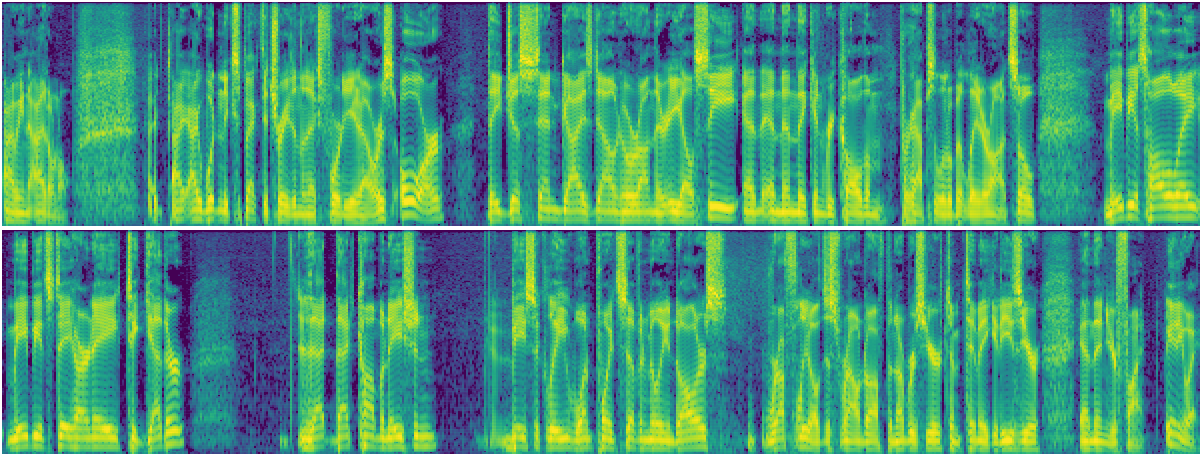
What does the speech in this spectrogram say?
I, mean I don't know, I, I wouldn't expect a trade in the next 48 hours, or they just send guys down who are on their ELC and and then they can recall them perhaps a little bit later on. So maybe it's Holloway, maybe it's Desharnais together. That that combination basically 1.7 million dollars roughly i'll just round off the numbers here to, to make it easier and then you're fine anyway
